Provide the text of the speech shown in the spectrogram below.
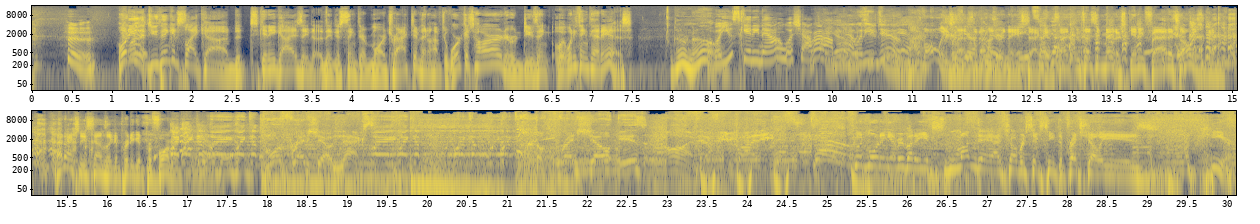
What do you do? You think it's like uh, the skinny guys? They they just think they're more attractive. They don't have to work as hard, or do you think? What, what do you think that is? I don't know. Well, you skinny now. What's your problem? yeah, what do you do? I've always With lasted 108 108 seconds. seconds. I- It doesn't matter. Skinny, fat. It's always been. That actually sounds like a pretty good performance. Wake up, wake up. More Fred Show next. The Fred Show is on. Good morning, everybody. It's Monday, October 16th. The Fred Show is here.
